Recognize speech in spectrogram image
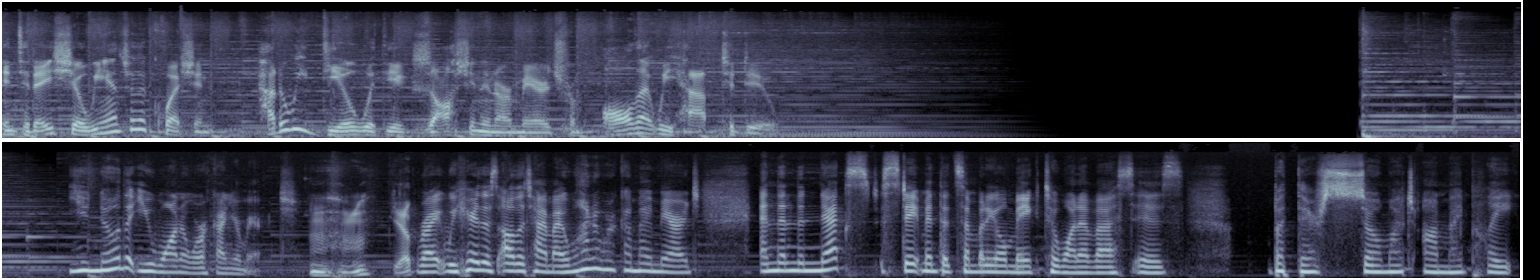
In today's show, we answer the question how do we deal with the exhaustion in our marriage from all that we have to do? You know that you want to work on your marriage. Mm-hmm. Yep. Right? We hear this all the time. I want to work on my marriage. And then the next statement that somebody will make to one of us is, but there's so much on my plate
